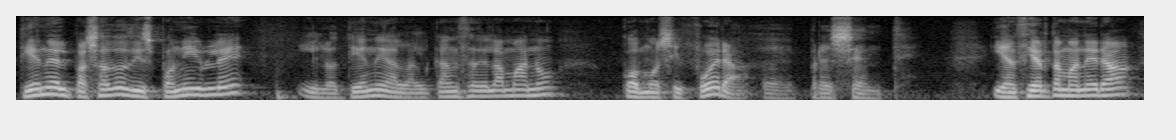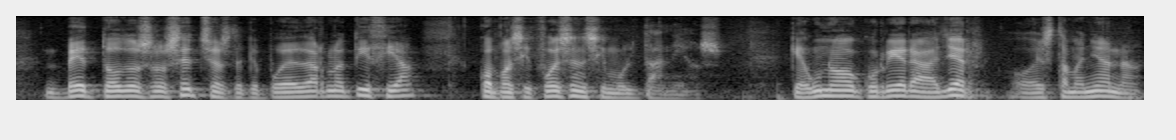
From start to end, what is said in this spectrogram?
Tiene el pasado disponible y lo tiene al alcance de la mano como si fuera eh, presente. Y en cierta manera ve todos los hechos de que puede dar noticia como si fuesen simultáneos. Que uno ocurriera ayer o esta mañana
